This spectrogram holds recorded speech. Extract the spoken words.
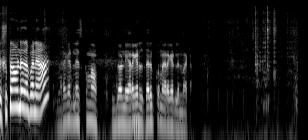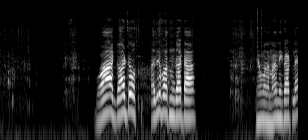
ఇసుతా ఉండేదా పని ఎర్రగడ్డలు వేసుకున్నాం ఇదండి ఎర్రగడ్డలు తరుక్కున్నాం ఎర్రగడ్డలు ఇందాక. వా ఘాటు. అదిరిపోతుంది ఘాట. ఏమదన్నా నీకు రావట్లే?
